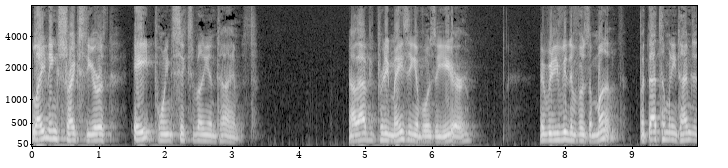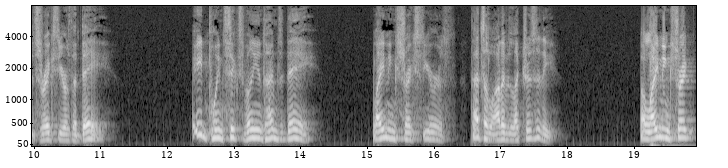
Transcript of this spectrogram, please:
Lightning strikes the earth 8.6 million times. Now, that would be pretty amazing if it was a year, even if it was a month. But that's how many times it strikes the earth a day. 8.6 million times a day. Lightning strikes the earth. That's a lot of electricity. A lightning strike,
